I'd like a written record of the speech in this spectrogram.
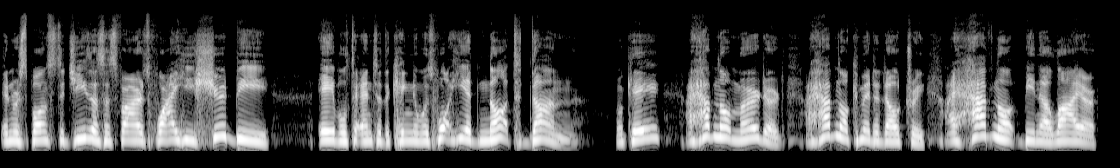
in response to Jesus as far as why he should be able to enter the kingdom was what he had not done. Okay? I have not murdered. I have not committed adultery. I have not been a liar.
